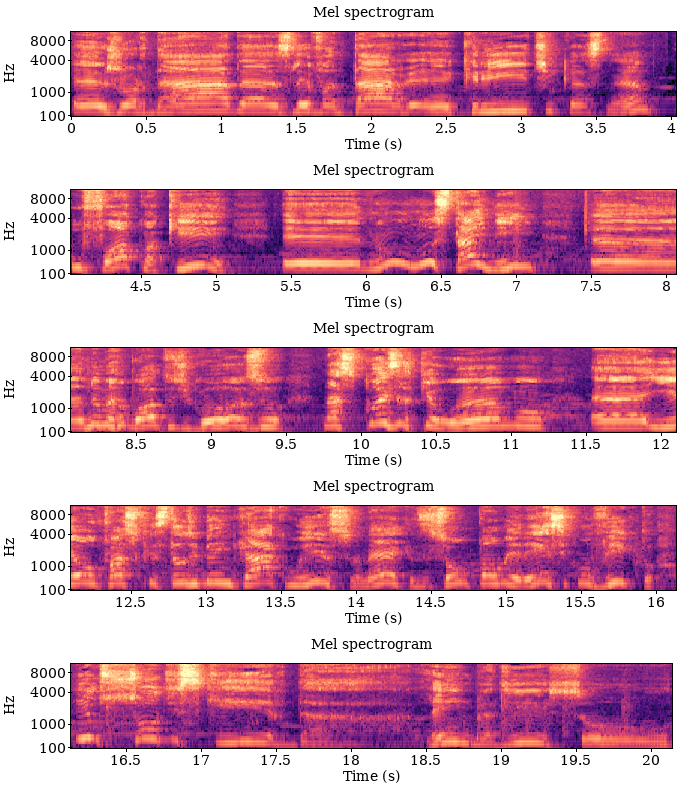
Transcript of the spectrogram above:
uh, jornadas, levantar eh, críticas. Né? O foco aqui não, não está em mim, no meu voto de gozo, nas coisas que eu amo, Uh, e eu faço questão de brincar com isso, né? Quer dizer, sou um palmeirense convicto. Eu sou de esquerda. Lembra disso?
